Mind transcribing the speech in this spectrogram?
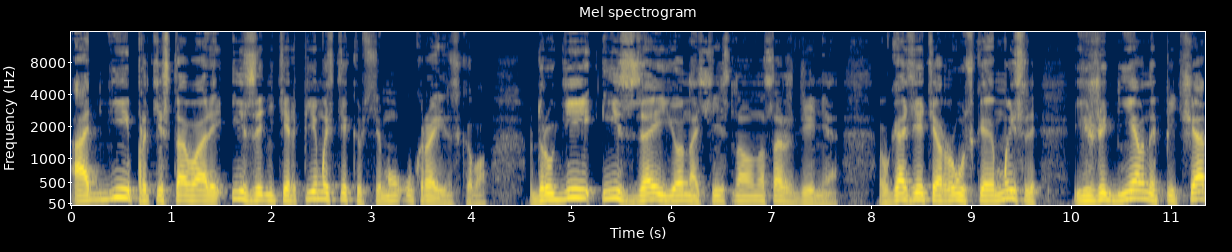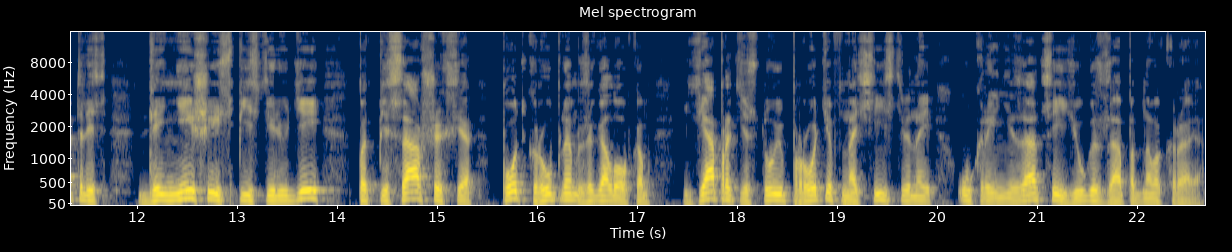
Одни протестовали из-за нетерпимости ко всему украинскому, другие из-за ее насильственного насаждения. В газете «Русская мысль» ежедневно печатались длиннейшие списки людей, подписавшихся под крупным заголовком «Я протестую против насильственной украинизации юго-западного края».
